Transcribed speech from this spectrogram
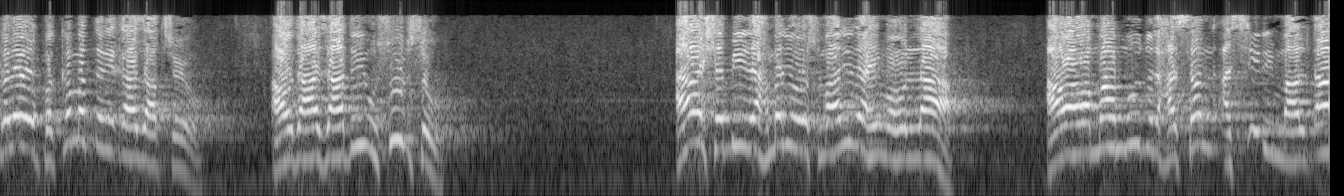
کړي او په کومه طریقه آزاد شوی او د ازادۍ اصول سو ا شبیر احمد عثماني رحمه الله او محمود الحسن اسيري مالټا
